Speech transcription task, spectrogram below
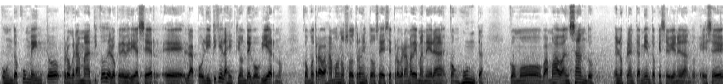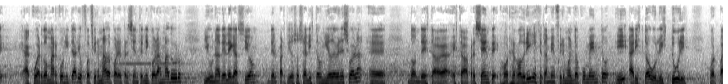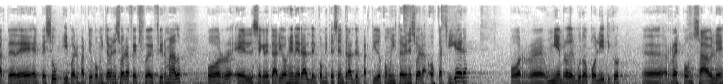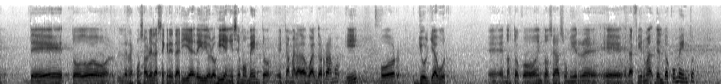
un documento programático de lo que debería ser eh, la política y la gestión de gobierno cómo trabajamos nosotros entonces ese programa de manera conjunta, cómo vamos avanzando en los planteamientos que se viene dando. Ese acuerdo marco unitario fue firmado por el presidente Nicolás Maduro y una delegación del Partido Socialista Unido de Venezuela, eh, donde estaba, estaba presente Jorge Rodríguez, que también firmó el documento, y Aristóbulo Isturi por parte del PSUV y por el Partido Comunista de Venezuela fue firmado por el secretario general del Comité Central del Partido Comunista de Venezuela, Óscar Figuera, por eh, un miembro del Buró Político eh, responsable de todo, responsable de la Secretaría de Ideología en ese momento, el camarada Osvaldo Ramos, y por Yul Yabur. Eh, nos tocó entonces asumir la firma del documento,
